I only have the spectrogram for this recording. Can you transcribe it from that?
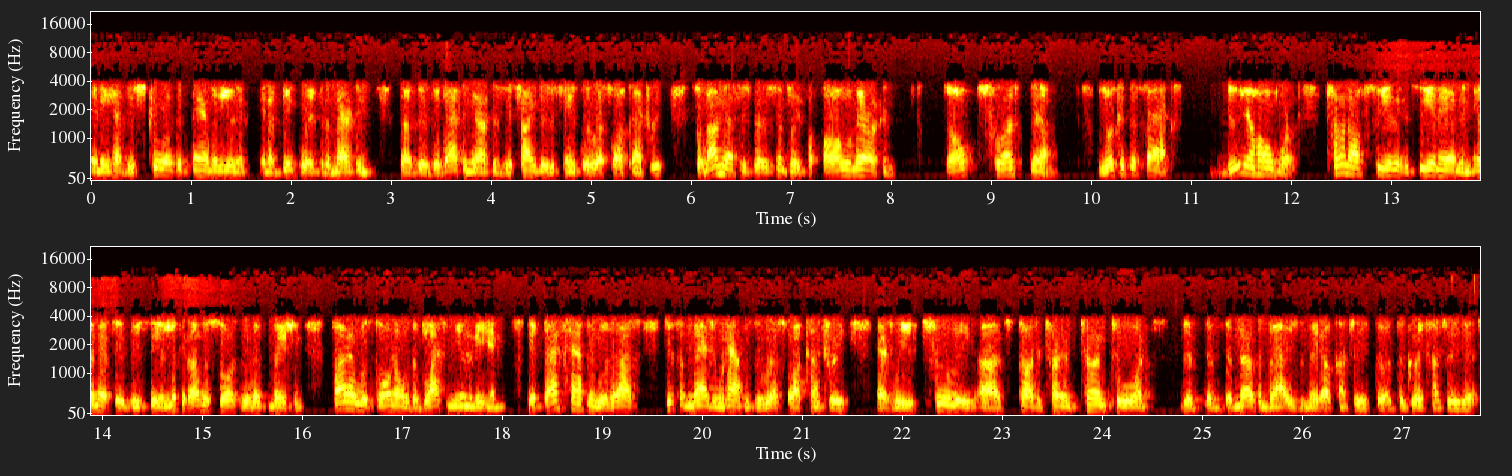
and they have destroyed the family unit in a big way for the American, uh, the, the black Americans. They're trying to do the same for the rest of our country. So my message very simply for all Americans, don't trust them. Look at the facts. Do your homework. Turn off CNN and MSNBC and look at other sources of information. Find out what's going on with the black community. And if that's happening with us, just imagine what happens to the rest of our country as we truly uh, start to turn turn toward the, the, the, American values that made our country the, the, great country it is.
